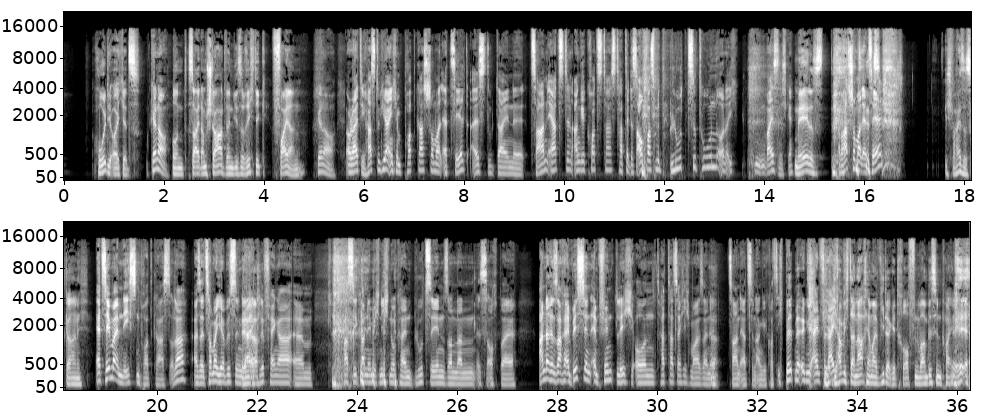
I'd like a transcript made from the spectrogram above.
holt ihr euch jetzt Genau. und seid am Start, wenn wir so richtig feiern. Genau. Alrighty, hast du hier eigentlich im Podcast schon mal erzählt, als du deine Zahnärztin angekotzt hast? Hatte das auch was mit Blut zu tun? Oder ich weiß nicht, gell? Nee, das, Aber hast schon mal erzählt? Ich weiß es gar nicht. Erzähl mal im nächsten Podcast, oder? Also jetzt haben wir hier ein bisschen einen geilen ja. Cliffhanger. Ähm, Passi kann nämlich nicht nur kein Blut sehen, sondern ist auch bei anderen Sachen ein bisschen empfindlich und hat tatsächlich mal seine Ja. Zahnärztin angekotzt. Ich bild mir irgendwie ein, Die vielleicht. habe ich danach ja mal wieder getroffen, war ein bisschen peinlich.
